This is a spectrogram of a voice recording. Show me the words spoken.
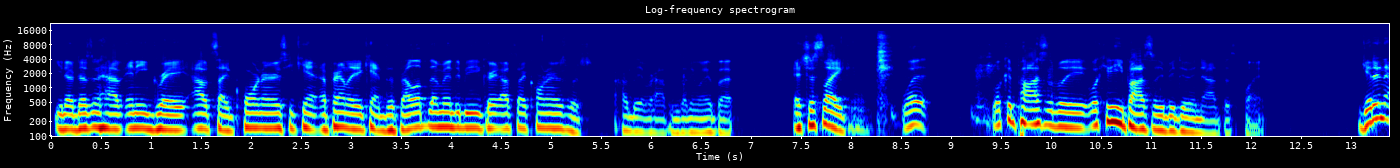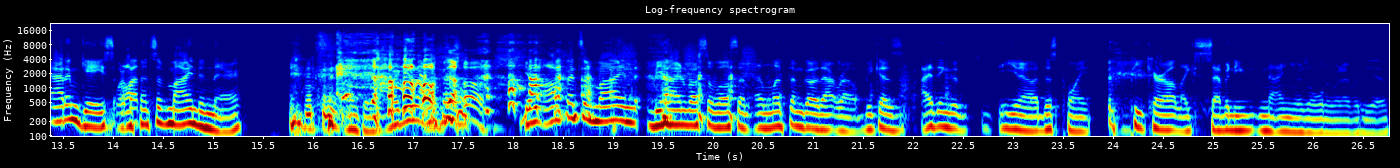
you know doesn't have any great outside corners. He can't apparently he can't develop them into be great outside corners, which hardly ever happens anyway. But it's just like what what could possibly what could he possibly be doing now at this point? Get an Adam Gase What about- offensive mind in there. I'm kidding. But get, an offensive, get an offensive mind behind Russell Wilson and let them go that route because I think that you know at this point Pete Carroll at like 79 years old or whatever he is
